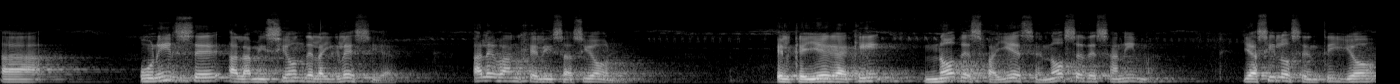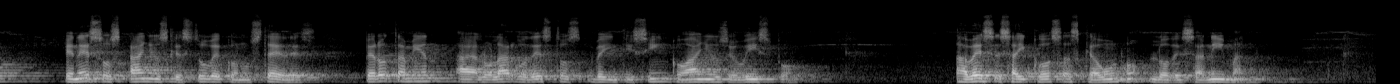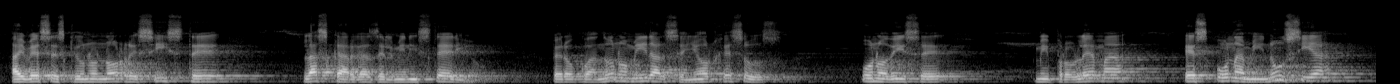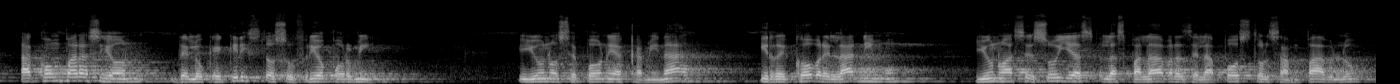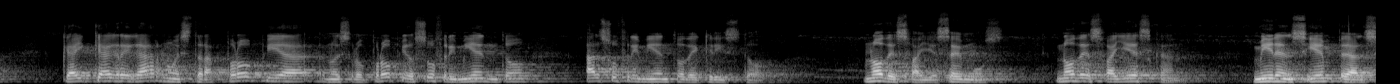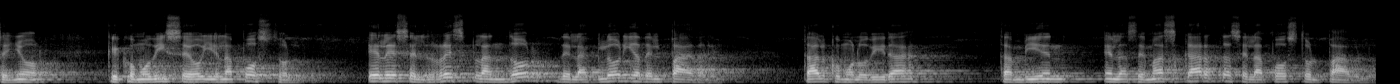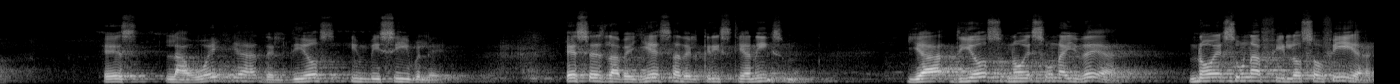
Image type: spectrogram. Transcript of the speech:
a unirse a la misión de la iglesia, a la evangelización. El que llega aquí no desfallece, no se desanima. Y así lo sentí yo en esos años que estuve con ustedes, pero también a lo largo de estos 25 años de obispo. A veces hay cosas que a uno lo desaniman. Hay veces que uno no resiste las cargas del ministerio, pero cuando uno mira al Señor Jesús, uno dice, mi problema es una minucia a comparación de lo que Cristo sufrió por mí. Y uno se pone a caminar y recobra el ánimo y uno hace suyas las palabras del apóstol San Pablo, que hay que agregar nuestra propia, nuestro propio sufrimiento al sufrimiento de Cristo. No desfallecemos, no desfallezcan Miren siempre al Señor, que como dice hoy el apóstol, Él es el resplandor de la gloria del Padre, tal como lo dirá también en las demás cartas el apóstol Pablo. Es la huella del Dios invisible. Esa es la belleza del cristianismo. Ya Dios no es una idea, no es una filosofía,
